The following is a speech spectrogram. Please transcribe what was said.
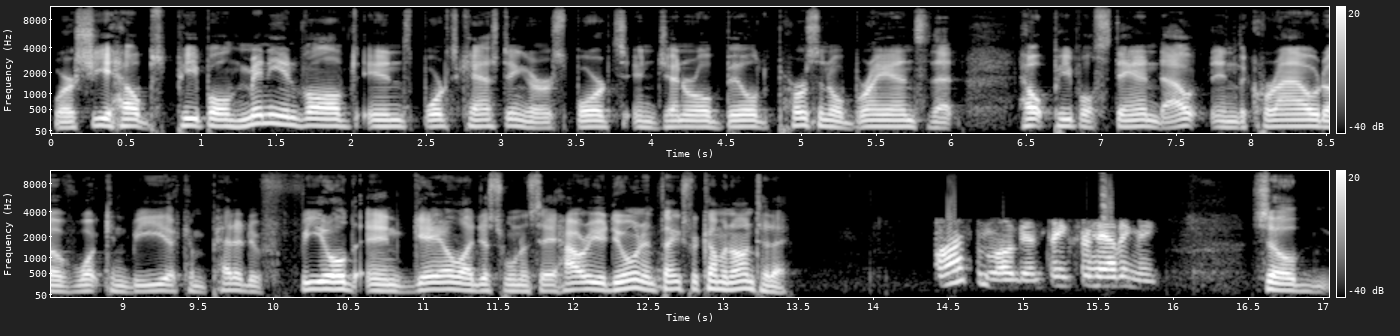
where she helps people, many involved in sportscasting or sports in general, build personal brands that help people stand out in the crowd of what can be a competitive field. And Gail, I just want to say, how are you doing? And thanks for coming on today. Awesome, Logan. Thanks for having me. So,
